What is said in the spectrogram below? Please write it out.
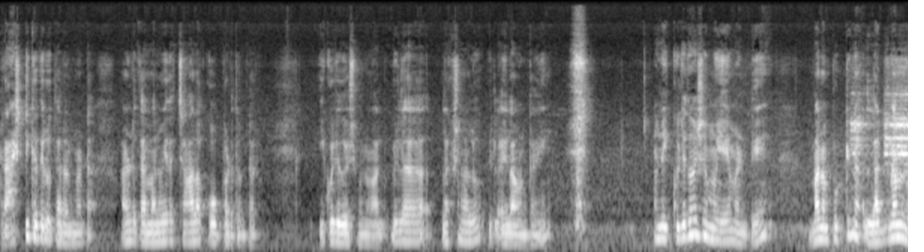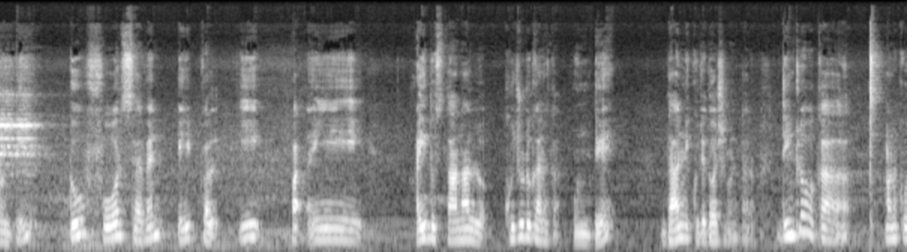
డ్రాస్టిక్గా తిరుగుతారు అనమాట అండ్ మన మీద చాలా కోపడుతుంటారు ఈ కుజదోషం ఉన్న వాళ్ళు వీళ్ళ లక్షణాలు ఇలా ఇలా ఉంటాయి. అండ్ ఈ కుజదోషము ఏమంటే మనం పుట్టిన లగ్నం నుండి two four seven eight twelve ఈ ప ఈ ఐదు స్థానాల్లో కుజుడు కనుక ఉంటే దాన్ని కుజదోషం అంటారు. దీంట్లో ఒక మనకు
